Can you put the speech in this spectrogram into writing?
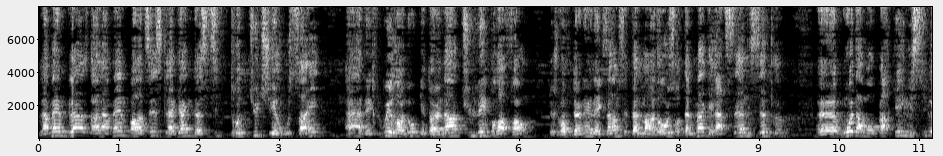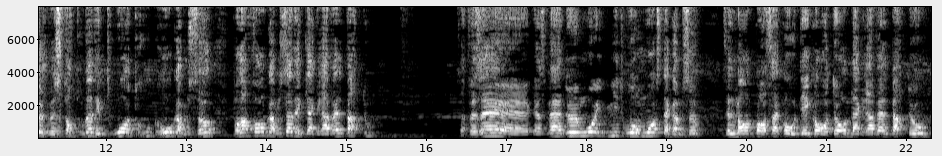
La même place dans la même bâtisse que la gang de ce trou de cul de chez Roussin, hein, avec Louis Renault qui est un enculé profond. Je vais vous donner un exemple, c'est tellement drôle. Ils sont tellement gratte ici, là. Euh, moi, dans mon parking ici, là, je me suis retrouvé avec trois trous gros comme ça, profonds comme ça, avec de la gravelle partout. Ça faisait euh, quasiment deux mois et demi, trois mois que c'était comme ça. C'est le monde passe à côté, contourne, de la gravelle partout.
